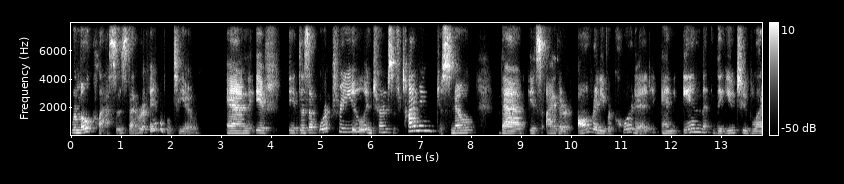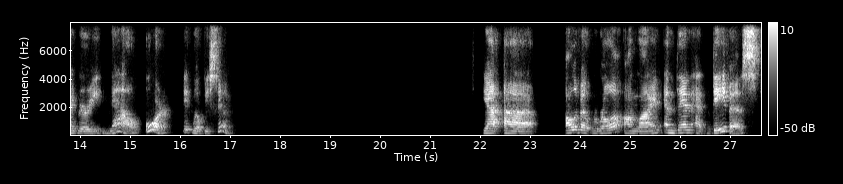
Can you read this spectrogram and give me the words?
remote classes that are available to you. And if it doesn't work for you in terms of timing, just know that it's either already recorded and in the YouTube library now, or it will be soon. Yeah, uh, all about Varroa online. And then at Davis,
